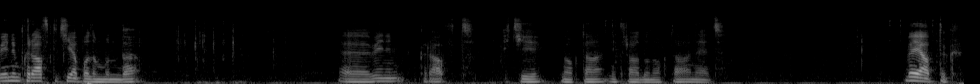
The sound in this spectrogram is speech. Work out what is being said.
Benim craft 2 yapalım bunda. Ee, benim craft 2.nitrado.net ve yaptık.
